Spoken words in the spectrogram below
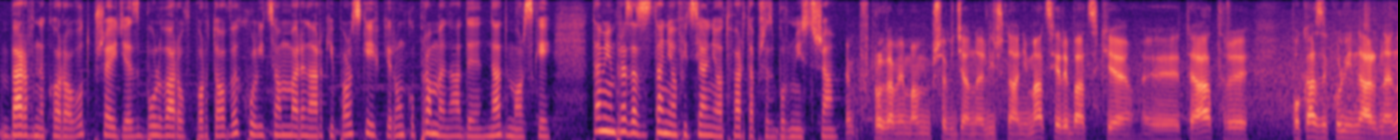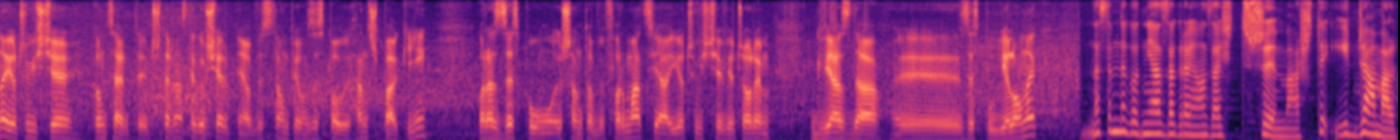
Barwny korowód przejdzie z bulwarów portowych ulicą Marynarki Polskiej w kierunku promenady nadmorskiej. Tam impreza zostanie oficjalnie otwarta przez burmistrza. W programie mamy przewidziane liczne animacje rybackie, y, teatry, pokazy kulinarne, no i oczywiście koncerty. 14 sierpnia wystąpią zespoły Handszpaki oraz zespół szantowy Formacja i oczywiście wieczorem gwiazda y, zespół Jelonek. Następnego dnia zagrają zaś trzy maszty i Jamal.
